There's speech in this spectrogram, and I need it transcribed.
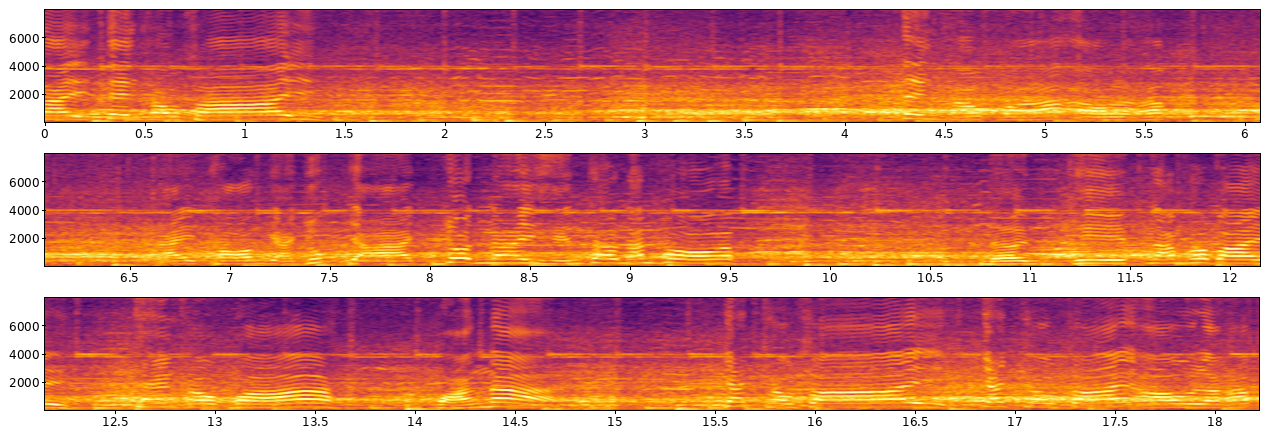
ในเต้งเข่าซ้าย อย่าย่นให้เห็นเท่านั้นพอครับ เดินทีบนำเข้าไป แทงเข่าขวา ขวางหน้า ยัดเข่าซ้าย ยัดเข่าซ้ายเอาละครับ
